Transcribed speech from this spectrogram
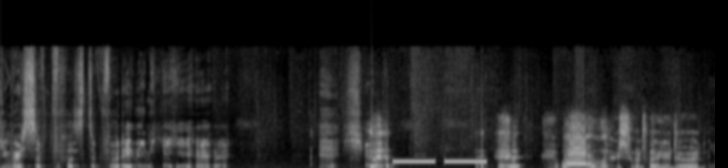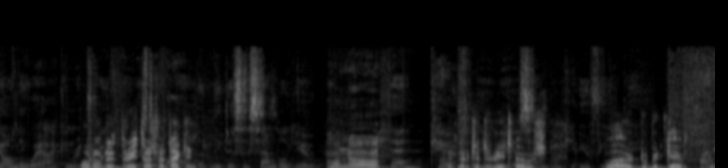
You were supposed to put it in here. Wow, Max, what are you doing? The only way I can Oh no, the retrieve you Doritos are attacking. disassemble you, oh no. then Not the carefully Doritos. reassemble you if you Wow, need. stupid game. I Stupid.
